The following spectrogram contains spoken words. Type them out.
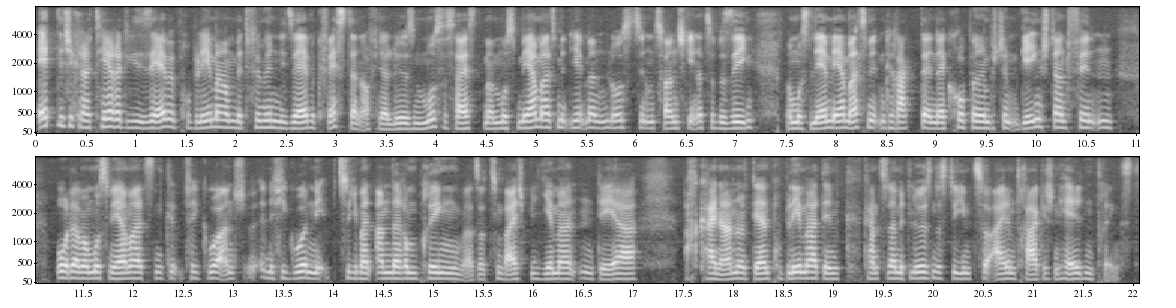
etliche Charaktere, die dieselbe Probleme haben, mit Filmen dieselbe Quest dann auch wieder lösen muss. Das heißt, man muss mehrmals mit jemandem losziehen, um 20 Gegner zu besiegen. Man muss mehrmals mit einem Charakter in der Gruppe einen bestimmten Gegenstand finden. Oder man muss mehrmals eine Figur, eine Figur ne- zu jemand anderem bringen. Also zum Beispiel jemanden, der, ach keine Ahnung, der ein Problem hat, den kannst du damit lösen, dass du ihn zu einem tragischen Helden bringst.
